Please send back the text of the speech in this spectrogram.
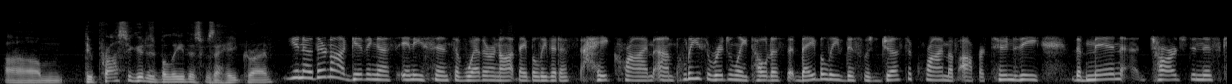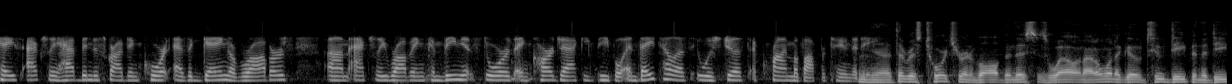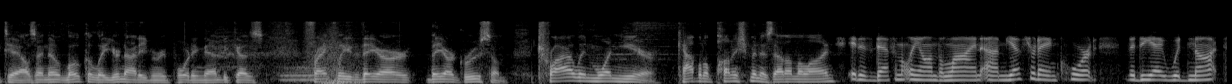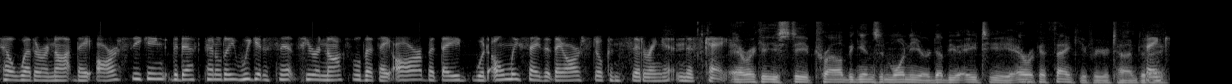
Um, do prosecutors believe this was a hate crime? You know, they're not giving us any sense of whether or not they believe it is a hate crime. Um, police originally told us that they believe this was just a crime of opportunity. The men charged in this case actually have been described in court as a gang of robbers, um, actually robbing convenience stores and carjacking people, and they tell us it was just a crime of opportunity. Yeah, there was torture involved in this as well, and I don't want to go too deep in the details. I know locally you're not even reporting them because, frankly, they are they are gruesome. Trial in one year. Capital punishment, is that on the line? It is definitely on the line. Um, yesterday in court, the DA would not tell whether or not they are seeking the death penalty. We get a sense here in Knoxville that they are, but they would only say that they are still considering it in this case. Erica E. Steve, trial begins in one year. WATE. Erica, thank you for your time today. Thank you.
